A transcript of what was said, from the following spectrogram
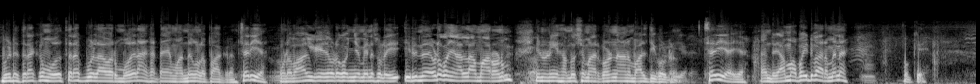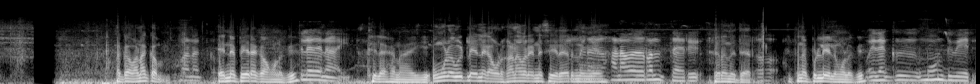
வீடு திறக்கும் போது திறப்பு விழா வரும்போது நான் கட்டாயம் வந்து உங்களை பார்க்குறேன். சரியா? உங்களோட வாழ்க்கை இதோட கொஞ்சம் என்ன சொல்ல இருந்ததை விட கொஞ்சம் நல்லா மாறணும். இன்னும் நீங்கள் சந்தோஷமாக இருக்கணும்னு நான் வாழ்த்தி கொள்கிறேன் சரியா ஐயா. நன்றி. ஆமாம் போயிட்டு வரேன் என்ன? ஓகே. அக்கா வணக்கம். வணக்கம். என்ன பேர் அக்கா உங்களுக்கு? திலகநாய் திலகநாயகி. உங்களோட வீட்டில் என்னக்கா உங்களோட கணவர் என்ன செய்கிறாரு நீங்கள் கணவர் இறந்துட்டாரு. இறந்துட்டார். எத்தனை பிள்ளைகள் உங்களுக்கு? எனக்கு மூன்று பேர்.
